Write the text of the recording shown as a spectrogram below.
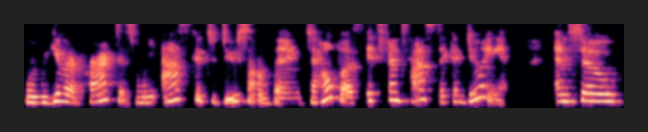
when we give it a practice, when we ask it to do something to help us, it's fantastic at doing it. And so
